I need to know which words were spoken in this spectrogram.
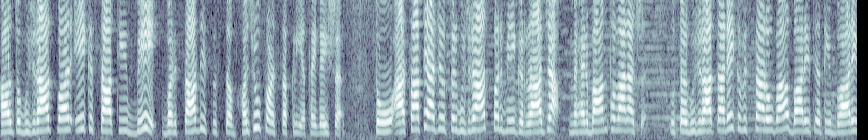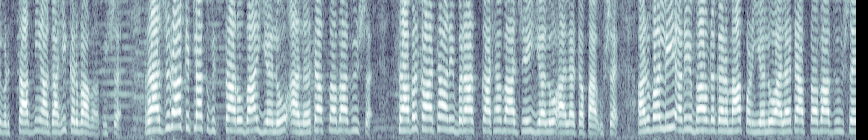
હાલ તો ગુજરાત પર એક સાથે બે વરસાદી સિસ્ટમ હજુ પણ સક્રિય થઈ ગઈ છે. તો આ સાથે આજે ઉત્તર ગુજરાત પર મેઘ રાજા મહેરબાન થવાના છે. ઉત્તર ગુજરાતના અનેક વિસ્તારોમાં ભારેથી અતિ ભારે વરસાદની આગાહી કરવામાં આવી છે. રાજ્યના કેટલાક વિસ્તારોમાં યલો એલર્ટ આપવામાં આવ્યું છે. સાબરકાંઠા અને બનાસકાંઠામાં આજે યલો એલર્ટ અપાયું છે. અરવલ્લી અને ભાવનગરમાં પણ યલો એલર્ટ આપવામાં આવ્યું છે.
